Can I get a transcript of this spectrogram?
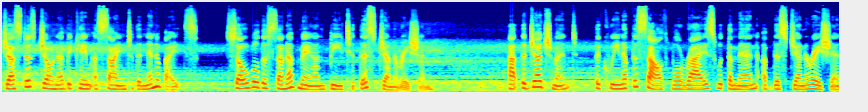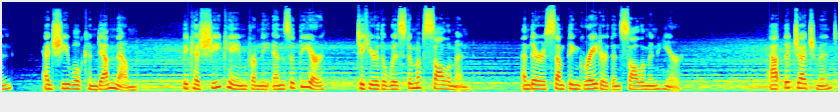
Just as Jonah became a sign to the Ninevites, so will the Son of Man be to this generation. At the judgment, the Queen of the South will rise with the men of this generation, and she will condemn them, because she came from the ends of the earth to hear the wisdom of Solomon, and there is something greater than Solomon here. At the judgment,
